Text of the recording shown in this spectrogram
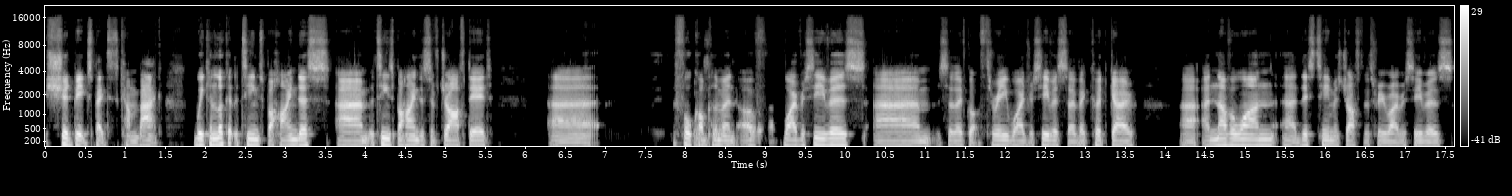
should be expected to come back we can look at the teams behind us. Um, the teams behind us have drafted uh, full complement of wide receivers. Um, so they've got three wide receivers, so they could go uh, another one. Uh, this team has drafted three wide receivers.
